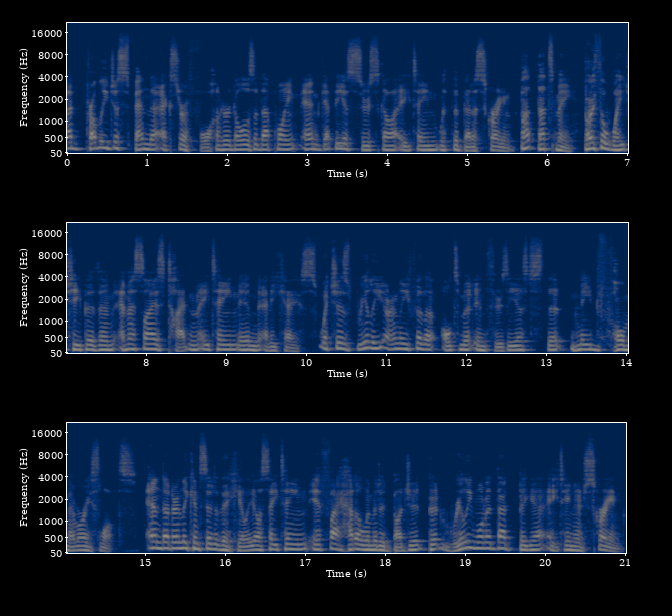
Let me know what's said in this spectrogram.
I'd probably just spend the extra $400 at that point and get the Asus SCAR 18 with the better screen. But that's me. Both are way cheaper than MSI's Titan 18 in any case, which is really only for the ultimate enthusiasts that but need 4 memory slots. And I'd only consider the Helios 18 if I had a limited budget but really wanted that bigger 18 inch screen.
